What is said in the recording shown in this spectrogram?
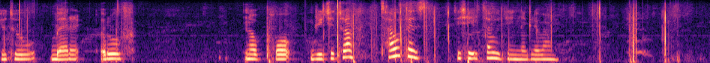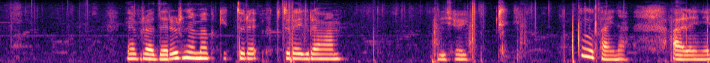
youtuberów. No po... Wiecie co? Cały czas dzisiaj cały dzień nagrywam. Naprawdę różne mapki, które, w które grałam dzisiaj. Były fajne, ale nie,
